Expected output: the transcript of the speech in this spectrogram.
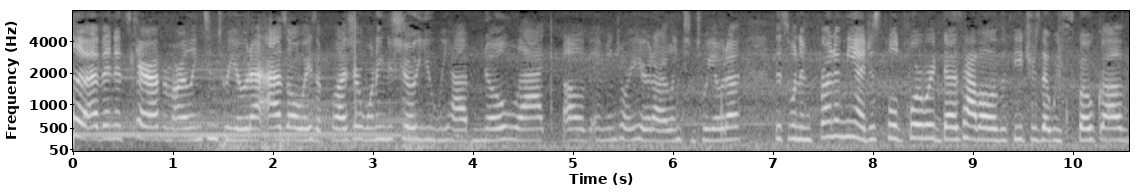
Hello Evan, it's Kara from Arlington Toyota. As always, a pleasure wanting to show you we have no lack of inventory here at Arlington Toyota. This one in front of me, I just pulled forward, does have all of the features that we spoke of.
